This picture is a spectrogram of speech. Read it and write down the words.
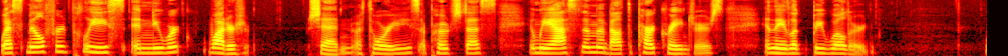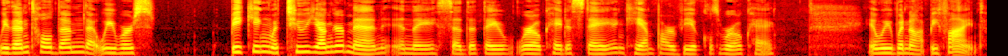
West Milford Police and Newark Watershed authorities approached us, and we asked them about the park rangers, and they looked bewildered. We then told them that we were speaking with two younger men, and they said that they were okay to stay and camp, our vehicles were okay, and we would not be fined.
